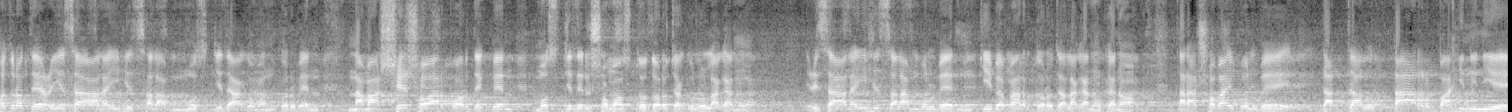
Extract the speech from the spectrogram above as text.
হজরতে ঈসা আলাইহিস সালাম মসজিদে আগমন করবেন। নামাজ শেষ হওয়ার পর দেখবেন মসজিদের সমস্ত দরজাগুলো লাগানো। ঈসা আলাইহিস সালাম বলবেন, কি ব্যাপার? দরজা লাগানো কেন? তারা সবাই বলবে, দাজ্জাল তার বাহিনী নিয়ে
